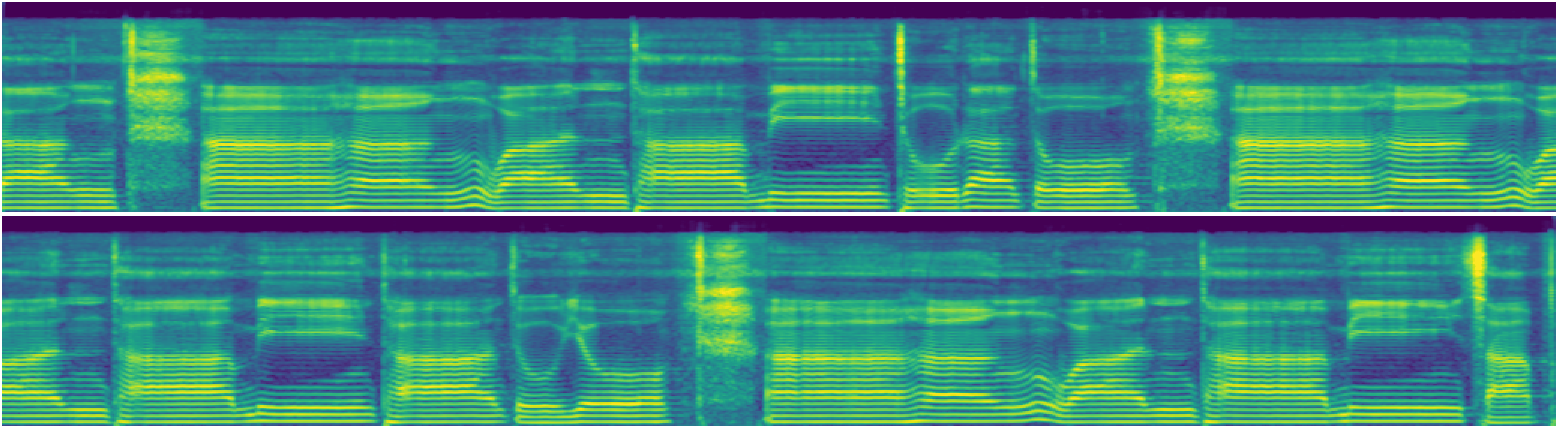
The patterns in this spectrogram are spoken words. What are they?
รังอาหังวันทามิทุระโตอาหังวันทามิทาตุโยอาหังวันทามิสัพพ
